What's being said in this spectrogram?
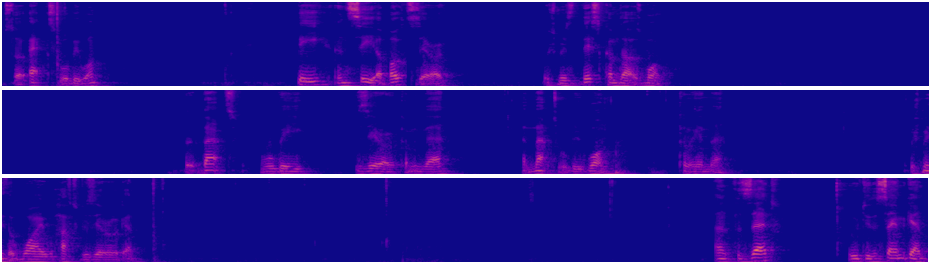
so X will be 1. B and C are both 0, which means this comes out as 1. But that will be 0 coming there, and that will be 1 coming in there, which means that Y will have to be 0 again. And for Z, we'll do the same again.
